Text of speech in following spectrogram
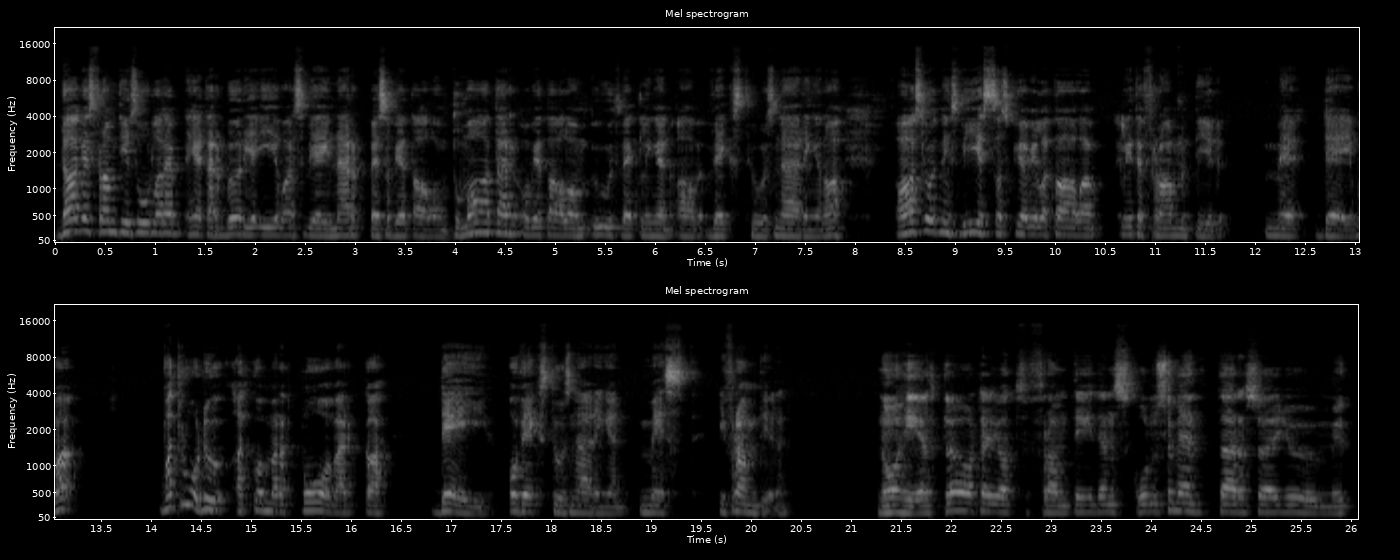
Dagens framtidsodlare heter Börje Ivars, vi är i Närpes och vi har talat om tomater och vi har talat om utvecklingen av växthusnäringen. Och avslutningsvis så skulle jag vilja tala lite framtid med dig. Vad, vad tror du att kommer att påverka dig och växthusnäringen mest i framtiden? Nå, helt klart är ju att framtidens konsumenter så är ju mycket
